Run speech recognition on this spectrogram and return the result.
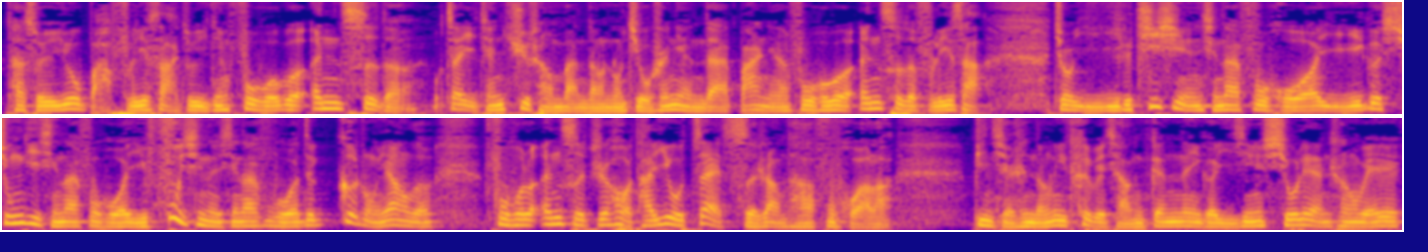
他所以又把弗利萨就已经复活过 N 次的，在以前剧场版当中，九十年代、八十年代复活过 N 次的弗利萨，就以一个机器人形态复活，以一个兄弟形态复活，以父亲的形态复活，就各种样子复活了 N 次之后，他又再次让他复活了。并且是能力特别强，跟那个已经修炼成为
